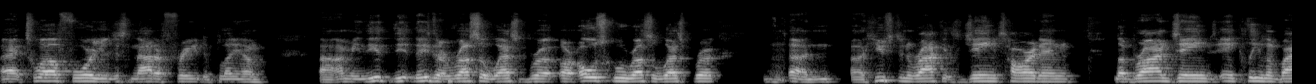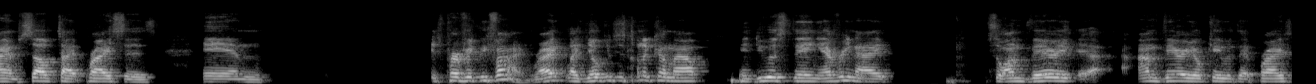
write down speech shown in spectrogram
At 12 4, you're just not afraid to play him. Uh, I mean, these, these are Russell Westbrook or old school Russell Westbrook, uh, uh, Houston Rockets, James Harden, LeBron James in Cleveland by himself type prices. And it's perfectly fine, right? Like Jokic is going to come out and do his thing every night. So I'm very, I'm very okay with that price.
